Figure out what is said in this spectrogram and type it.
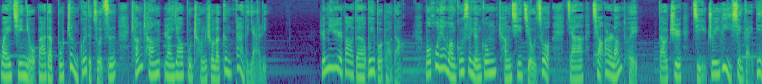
歪七扭八的不正规的坐姿，常常让腰部承受了更大的压力。人民日报的微博报道。某互联网公司员工长期久坐加翘二郎腿，导致脊椎立线改变。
